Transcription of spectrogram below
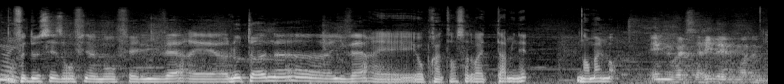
On fait deux saisons finalement. On fait l'hiver et euh, l'automne, euh, hiver et au printemps, ça doit être terminé. Normalement. Et une nouvelle série dès le mois de mai.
